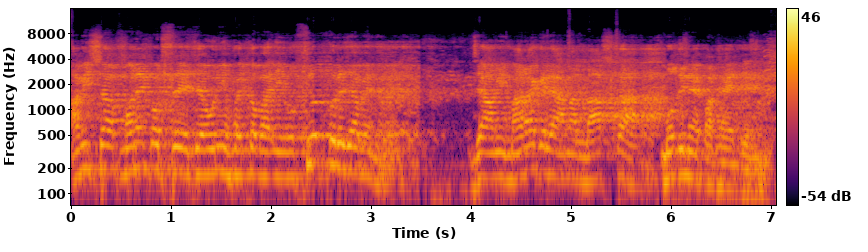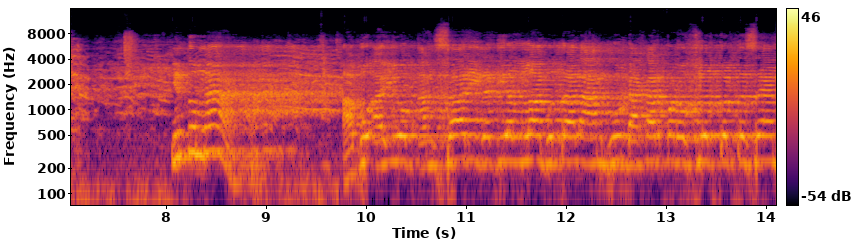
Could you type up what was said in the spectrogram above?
আমির সাহেব মনে করছে যে উনি হয়তো বা এই ওসিয়ত করে যাবেন। যে আমি মারা গেলে আমার লাশটা মদিনায় পাঠিয়ে দেন। কিন্তু না, আবু আইয়ুব আনসারি রাদিয়াল্লাহু তাআলা আনহু ডাকার পর ওসিয়ত করতেছেন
